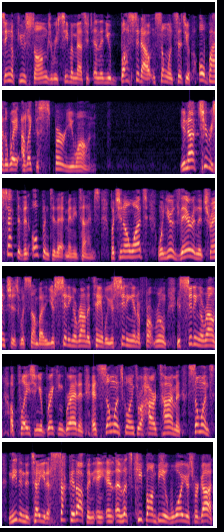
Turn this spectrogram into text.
sing a few songs or receive a message, and then you bust it out, and someone says to you, Oh, by the way, I'd like to spur you on. You're not too receptive and open to that many times. But you know what? When you're there in the trenches with somebody, you're sitting around a table, you're sitting in a front room, you're sitting around a place and you're breaking bread, and, and someone's going through a hard time, and someone's needing to tell you to suck it up and, and, and let's keep on being warriors for God.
